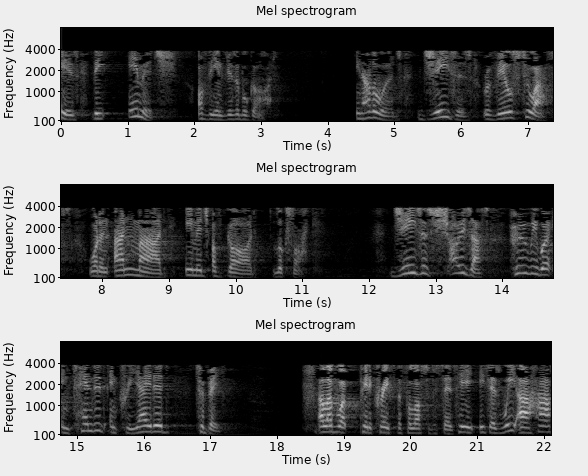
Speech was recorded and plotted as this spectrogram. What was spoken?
is the image of the invisible God. In other words, Jesus reveals to us what an unmarred image of God looks like. Jesus shows us who we were intended and created to be. I love what Peter Kreeft, the philosopher, says. He, he says, We are half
